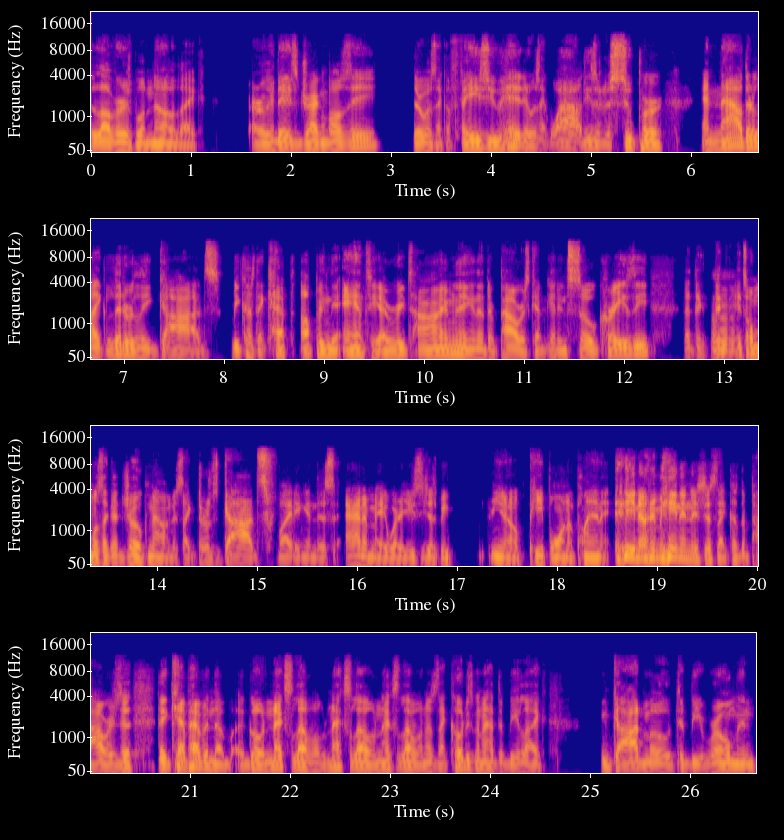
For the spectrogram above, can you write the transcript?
lovers will know like early days of Dragon Ball Z, there was like a phase you hit. It was like, wow, these are the super. And now they're like literally gods because they kept upping the ante every time. You know, their powers kept getting so crazy that they, mm. it's almost like a joke now. And it's like there's gods fighting in this anime where it used to just be you know people on a planet you know what i mean and it's just like because the powers just they kept having to go next level next level next level and it's like cody's gonna have to be like God mode to beat Roman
